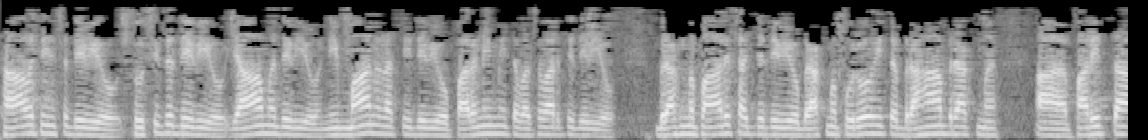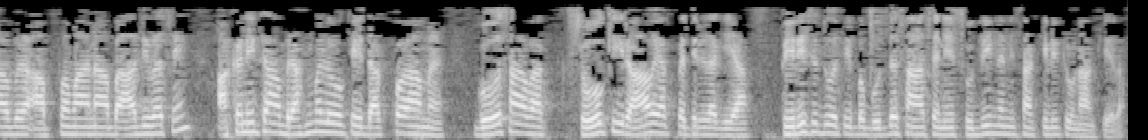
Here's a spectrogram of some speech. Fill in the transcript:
තාවතිංස දෙවියෝ සුසිත දෙවියෝ යාම දෙවියෝ නිම්මාන රති දෙවියෝ පරිනිම්මිත වසවර්ති දෙවියෝ බ්‍රහ්ම පාරිසජ්ජ දෙවියෝ බ්‍රහ්ම පුරোহিত බ්‍රහා බ්‍රහ්ම පරිත්තාබ අප්පමානාබ ආදි වශයෙන් අකනිතා බ්‍රහ්ම ලෝකේ දක්වාම ගෝසාවක් ශෝකී රාවයක් පැතිරලා ගියා පිරිසිදුව තිබ්බ බුද්ධ ශාසනය සුදින්න නිසා කිලිටුණා කියලා.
